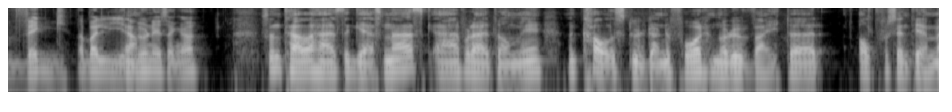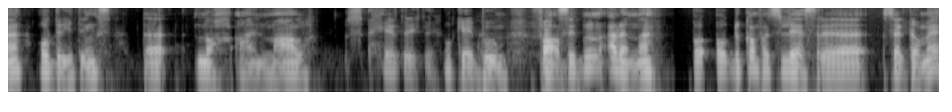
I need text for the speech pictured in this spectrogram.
vegg. Det er Berlinmuren i senga. Så en Tallahassee gas mask er for deg, Tommy, den kalde skulderen du får når du veit du er altfor sent hjemme og dritings uh, noch einmal. Helt riktig. Ok, boom. Fasiten er denne. Og, og du kan faktisk lese det selv, Tommy.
